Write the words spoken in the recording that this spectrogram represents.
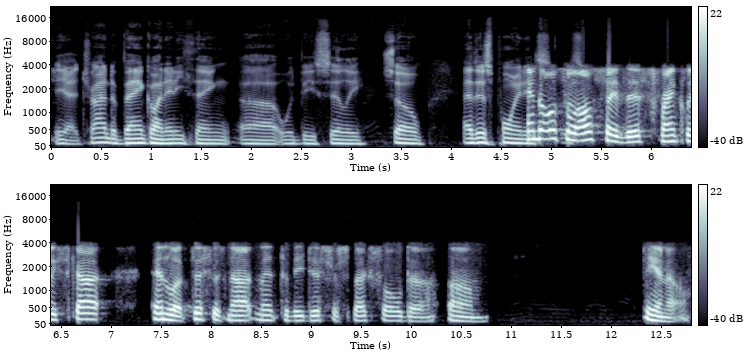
Yeah, trying to bank on anything uh, would be silly. So at this point, And also, I'll say this, frankly, Scott. And look, this is not meant to be disrespectful to, um, you know,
